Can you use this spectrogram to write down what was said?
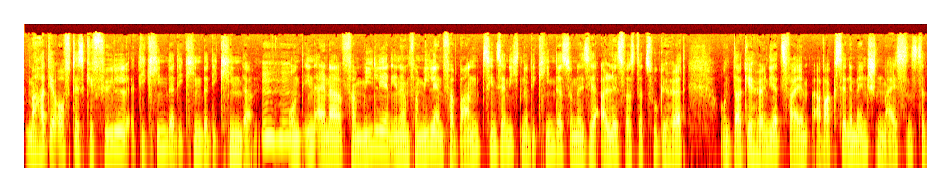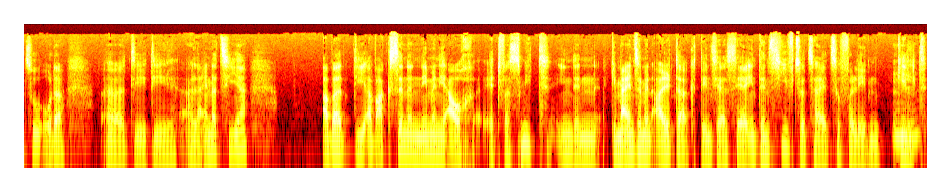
man hat ja oft das Gefühl, die Kinder, die Kinder, die Kinder. Mhm. Und in einer Familie, in einem Familienverband sind es ja nicht nur die Kinder, sondern es ist ja alles, was dazugehört. Und da gehören ja zwei erwachsene Menschen meistens dazu oder äh, die, die Alleinerzieher. Aber die Erwachsenen nehmen ja auch etwas mit in den gemeinsamen Alltag, den es ja sehr intensiv zurzeit zu verleben mhm. gilt.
